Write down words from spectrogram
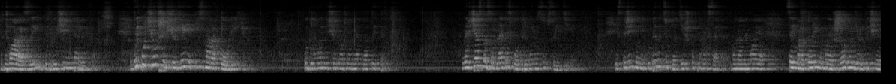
в два рази підвищені тарифи. Ви почувши, що є якийсь мораторій, подумаєте, що можна не платити. Невчасно звернетесь по отриманню субсидії. І скажіть мені, куди ви цю платіжку принесете? Вона не має, цей мораторій не має жодної юридичної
